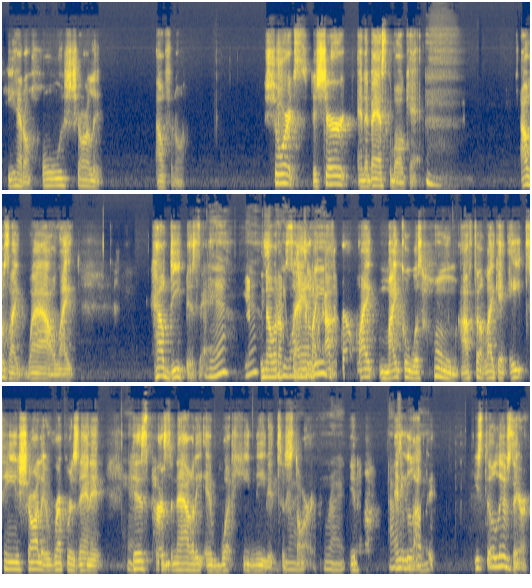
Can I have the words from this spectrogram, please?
He had a whole Charlotte outfit on shorts, the shirt, and the basketball cap. I was like, wow, like, how deep is that? Yeah. Yeah. You know what I'm saying? Like I felt like Michael was home. I felt like at 18, Charlotte represented Yeah. his mm-hmm. personality and what he needed to Right. start. Right. You know, and he loved it. He still lives there.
